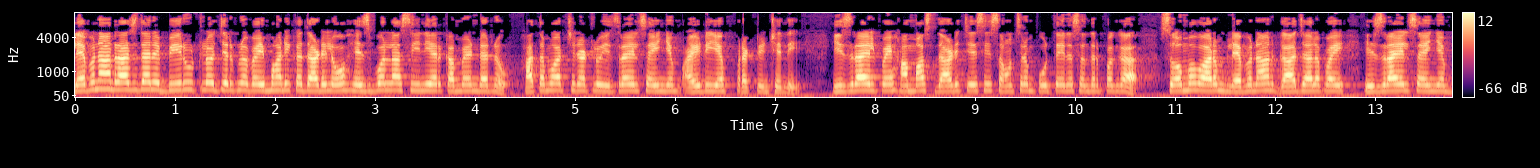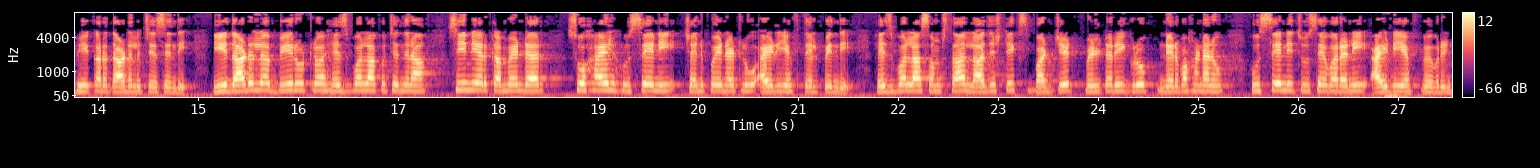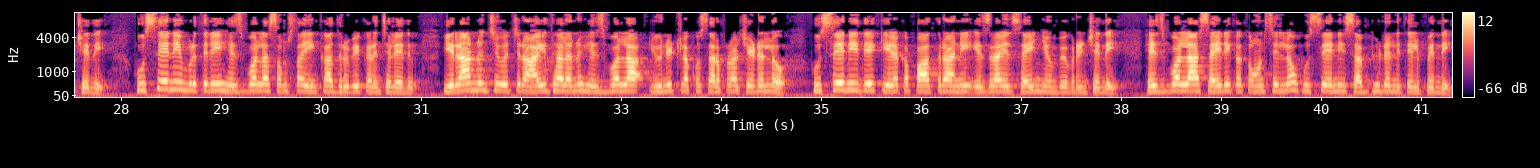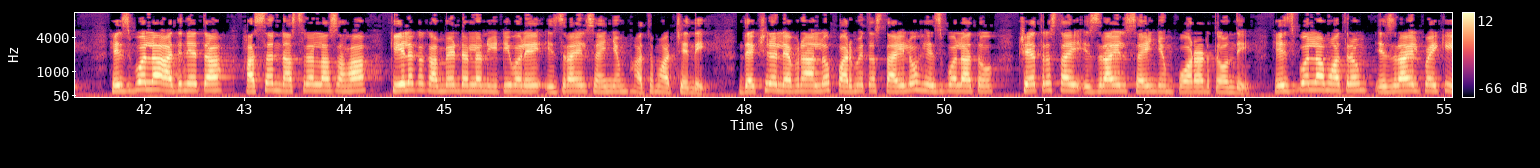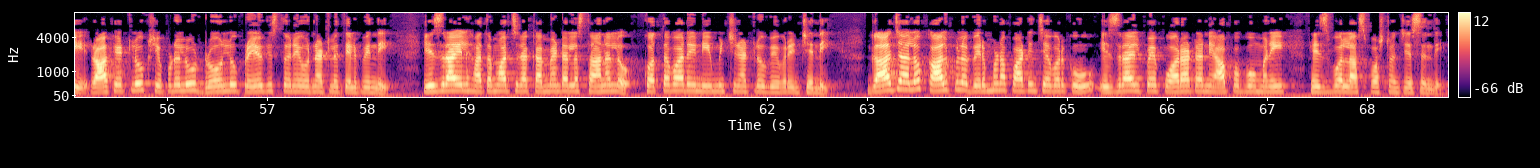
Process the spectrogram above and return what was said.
Lebanon రాజధాని బీరూట్లో జరిపిన వైమానిక దాడిలో హెజ్బొల్లా సీనియర్ కమాండర్ను హతమార్చినట్లు ఇజ్రాయెల్ సైన్యం ఐడీఎఫ్ ప్రకటించింది. ఇజ్రాయెల్పై హమాస్ దాడి చేసి సంవత్సరం పూర్తయిన సందర్భంగా సోమవారం లెబనాన్ గాజాలపై ఇజ్రాయెల్ సైన్యం భీకర దాడులు చేసింది. ఈ దాడిలో బీరూట్లో హెజ్బొల్లాకు చెందిన సీనియర్ కమాండర్ సుహైల్ హుస్సేని చనిపోయినట్లు ఐడీఎఫ్ తెలిపింది. హెజ్బొల్లా సంస్థ లాజిస్టిక్స్ బడ్జెట్ మిలిటరీ గ్రూప్ నిర్వహణను హుస్సేని చూసేవారని ఐడీఎఫ్ వివరించింది. హుస్సేని మృతిని హెజ్బొల్లా సంస్థ ఇంకా ధృవీకరించలేదు. ఇరాన్ నుంచి వచ్చిన ఆయుధాలను హెజ్బొల్లా యూనిట్లకు సరఫరా చేయడంలో హుస్సేనీదే కీలక పాత్ర అని ఇజ్రాయెల్ సైన్యం వివరించింది. హెజ్బొల్లా సైనిక కౌన్సిల్లో హుస్సేని సభ్యుడని తెలిపింది. హెజ్బొల్లా అధినేత హసన్ నస్రల్లా సహా కీలక కమాండర్లను ఇటీవలే ఇజ్రాయెల్ సైన్యం హతమార్చింది. దక్షిణ లెబనాన్లో పరిమిత స్థాయిలో హెజ్బొల్లాతో క్షేత్రస్థాయి ఇజ్రాయెల్ సైన్యం పోరాడుతోంది. హెజ్బొల్లా మాత్రం ఇజ్రాయెల్ పైకి రాకెట్లు క్షిపణులు డ్రోన్లు ప్రయోగిస్తూనే ఉన్నట్లు తెలిపింది. ఇజ్రాయెల్ హతమార్చిన కమాండర్ల స్థానంలో కొత్తవారిని నియమించినట్లు వివరించింది. గాజాలో కాల్పుల విరమణ పాటించే వరకు ఇజ్రాయెల్పై పోరాటాన్ని ఆపబోమని హెజ్బొల్లా స్పష్టం చేసింది.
